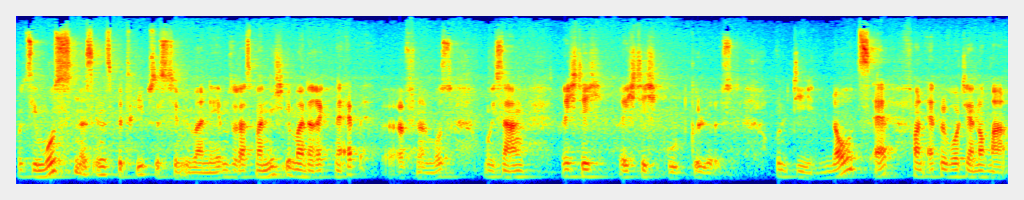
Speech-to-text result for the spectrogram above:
und sie mussten es ins Betriebssystem übernehmen, sodass man nicht immer direkt eine App öffnen muss. Muss ich sagen, richtig, richtig gut gelöst. Und die Notes-App von Apple wurde ja nochmal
